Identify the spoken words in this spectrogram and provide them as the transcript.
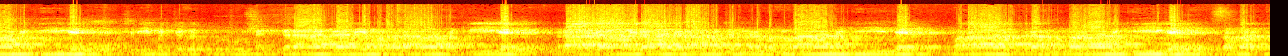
भगवान की जय श्रीमद जगद्गुरु शंकराचार्य महाराज की जय राजा विराज रामचंद्र भगवान की जय महारुद्र हनुमान की जय समर्थ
